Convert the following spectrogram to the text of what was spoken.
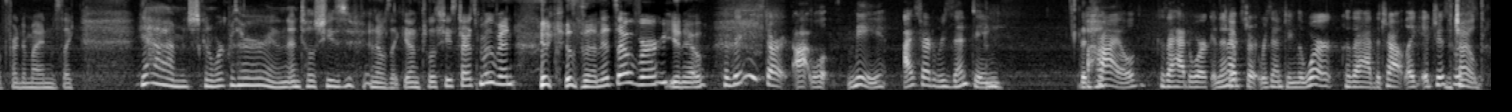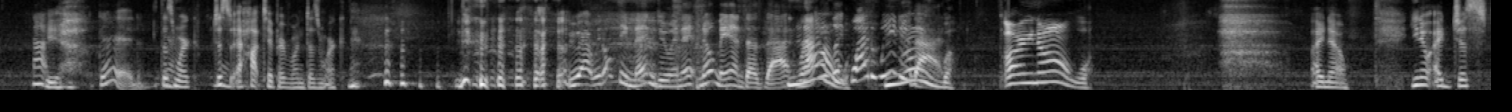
A friend of mine was like, "Yeah, I'm just gonna work with her, and until she's," and I was like, "Until she starts moving, because then it's over," you know. Because then you start, I, well, me, I started resenting the child because I had to work, and then Uh-huh. Yep. I'd start resenting the work because I had the child. Like it just The was child. Not Yeah. good. It Doesn't Yeah. work. Just a hot tip, everyone doesn't work. Yeah, we don't see men doing it. No man does that, right? Like, why do we do that? I know. I know. You know, I just,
